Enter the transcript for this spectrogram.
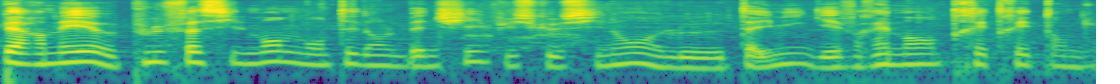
permet euh, plus facilement de monter dans le Banshee puisque sinon le timing est vraiment très très tendu.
